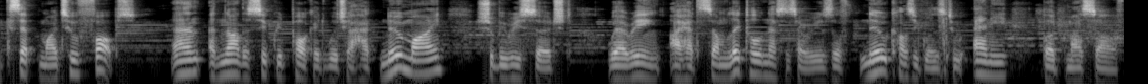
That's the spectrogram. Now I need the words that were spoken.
except my two fobs, and another secret pocket which I had no mind should be researched, wherein I had some little necessaries of no consequence to any but myself.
